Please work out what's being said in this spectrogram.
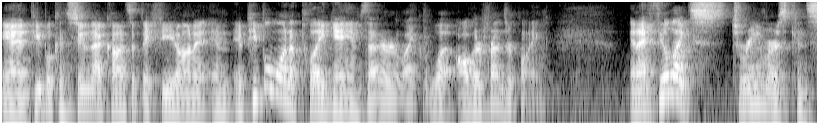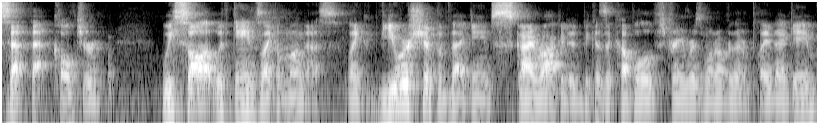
And people consume that concept, they feed on it, and, and people want to play games that are like what all their friends are playing. And I feel like streamers can set that culture. We saw it with games like Among Us. Like viewership of that game skyrocketed because a couple of streamers went over there and played that game,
